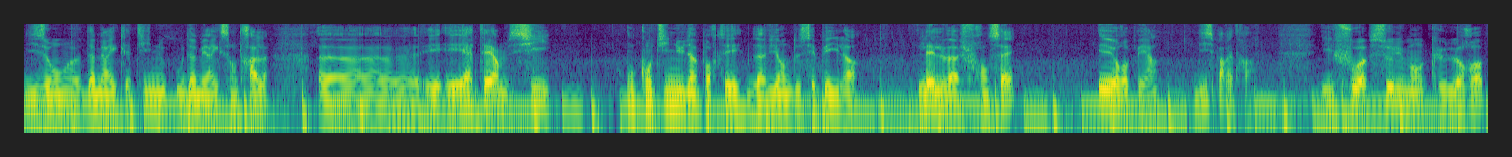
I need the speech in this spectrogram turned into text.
disons, euh, d'Amérique latine ou d'Amérique centrale. Euh, et à terme, si on continue d'importer de la viande de ces pays-là, l'élevage français et européen disparaîtra. Il faut absolument que l'Europe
